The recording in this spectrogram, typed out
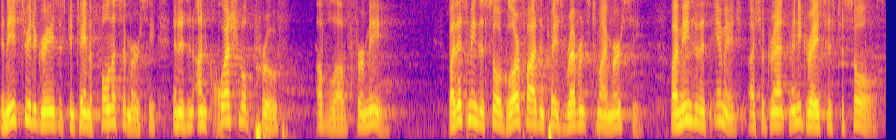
In these three degrees is contained the fullness of mercy and is an unquestionable proof of love for me. By this means, the soul glorifies and pays reverence to my mercy. By means of this image, I shall grant many graces to souls.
